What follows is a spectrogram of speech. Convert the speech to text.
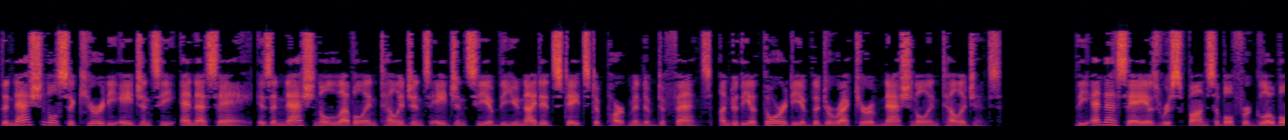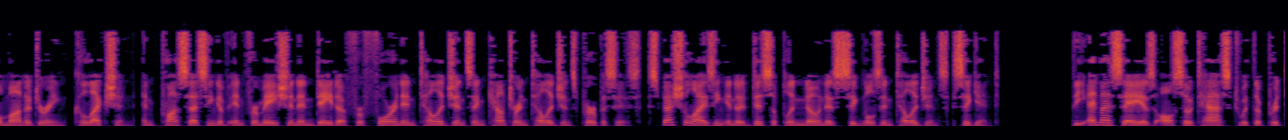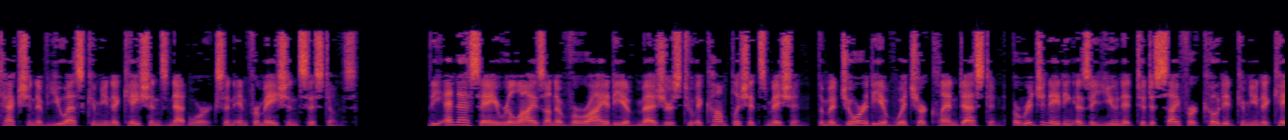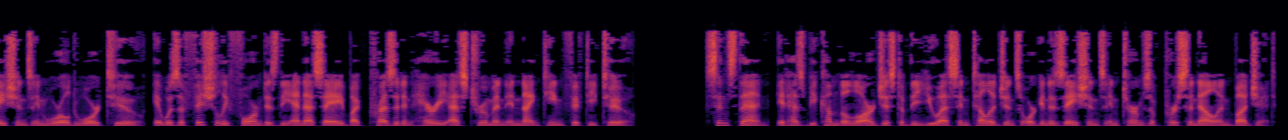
The National Security Agency (NSA) is a national-level intelligence agency of the United States Department of Defense, under the authority of the Director of National Intelligence. The NSA is responsible for global monitoring, collection, and processing of information and data for foreign intelligence and counterintelligence purposes, specializing in a discipline known as signals intelligence (SIGINT). The NSA is also tasked with the protection of U.S. communications networks and information systems. The NSA relies on a variety of measures to accomplish its mission, the majority of which are clandestine. Originating as a unit to decipher coded communications in World War II, it was officially formed as the NSA by President Harry S. Truman in 1952. Since then, it has become the largest of the U.S. intelligence organizations in terms of personnel and budget.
